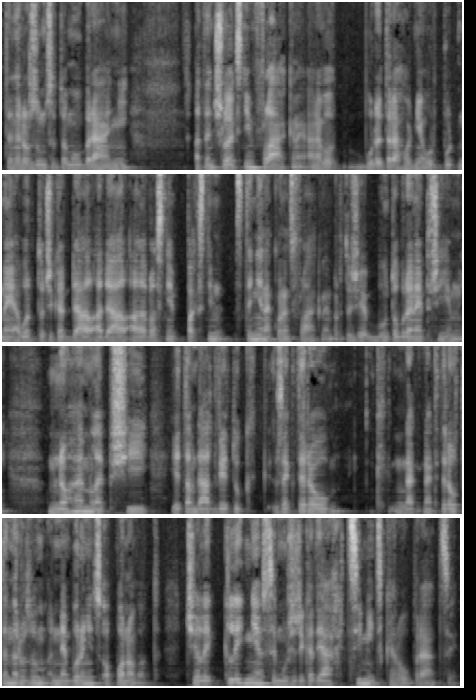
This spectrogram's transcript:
ten rozum se tomu brání a ten člověk s tím flákne, anebo bude teda hodně urputný a bude to říkat dál a dál, ale vlastně pak s tím stejně nakonec flákne, protože mu to bude nepříjemný. Mnohem lepší je tam dát větu, ze kterou na, na kterou ten rozum nebude nic oponovat. Čili klidně si může říkat, já chci mít skvělou práci.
